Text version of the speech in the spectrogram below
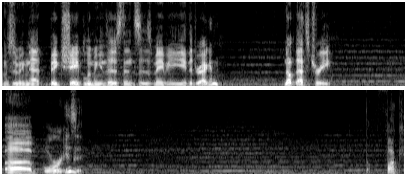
I'm assuming that big shape looming in the distance is maybe the dragon. Nope, that's a tree. Uh, or is it? The fuck?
